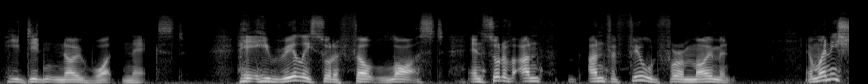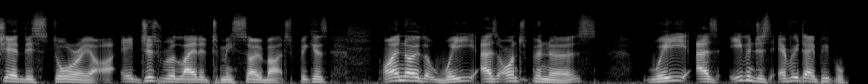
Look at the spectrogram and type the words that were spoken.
he didn't know what next. He, he really sort of felt lost and sort of un, unfulfilled for a moment. And when he shared this story, it just related to me so much because I know that we as entrepreneurs, we as even just everyday people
